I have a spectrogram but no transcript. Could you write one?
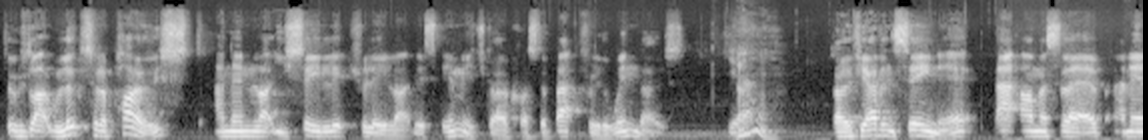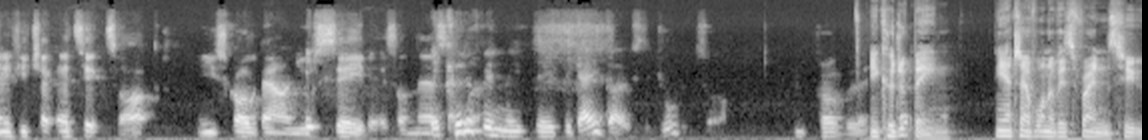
So it was like we looked at the post, and then like you see literally like this image go across the back through the windows. Yeah. Oh. So if you haven't seen it, at I'm a celeb, and then if you check their TikTok and you scroll down, you'll see that it's on there. It could have been the, the, the gay ghost that Jordan saw. Probably. It could have been. He had to have one of his friends who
